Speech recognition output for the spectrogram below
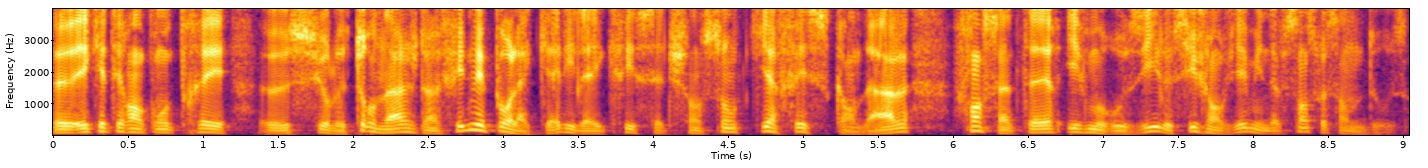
euh, et qui était rencontrée euh, sur le tournage d'un film et pour laquelle il a écrit cette chanson qui a fait scandale. France Inter, Yves Mourouzi, le 6 janvier 1972.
